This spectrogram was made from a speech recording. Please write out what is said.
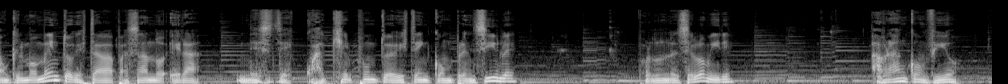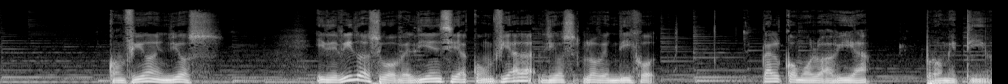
Aunque el momento que estaba pasando era desde cualquier punto de vista incomprensible, por donde se lo mire, Abraham confió, confió en Dios, y debido a su obediencia confiada, Dios lo bendijo tal como lo había prometido.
